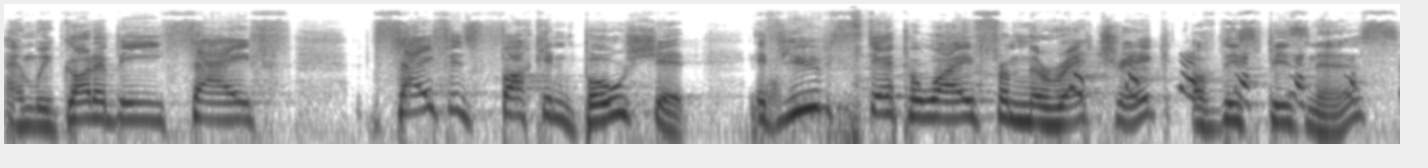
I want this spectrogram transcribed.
and we've got to be safe. Safe is fucking bullshit. If you step away from the rhetoric of this business,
